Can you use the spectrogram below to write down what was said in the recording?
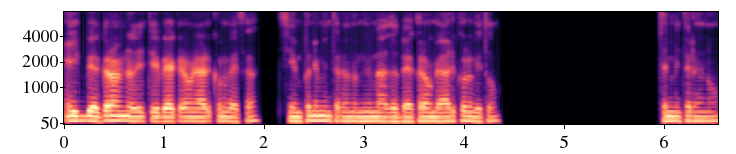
एक बॅकग्राऊंड होते ते बॅकग्राऊंड ॲड करून घ्यायचं. सिम्पली मित्रांनो मी माझं बॅकग्राऊंड ॲड करून घेतो. तर मित्रांनो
